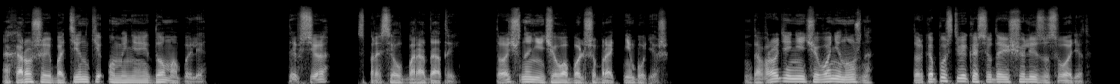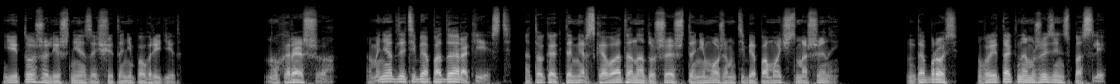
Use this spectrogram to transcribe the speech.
а хорошие ботинки у меня и дома были. «Ты все? спросил бородатый. «Точно ничего больше брать не будешь?» «Да вроде ничего не нужно. Только пусть Вика сюда еще Лизу сводит. Ей тоже лишняя защита не повредит». «Ну хорошо. У меня для тебя подарок есть, а то как-то мерзковато на душе, что не можем тебе помочь с машиной». «Да брось, вы и так нам жизнь спасли».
